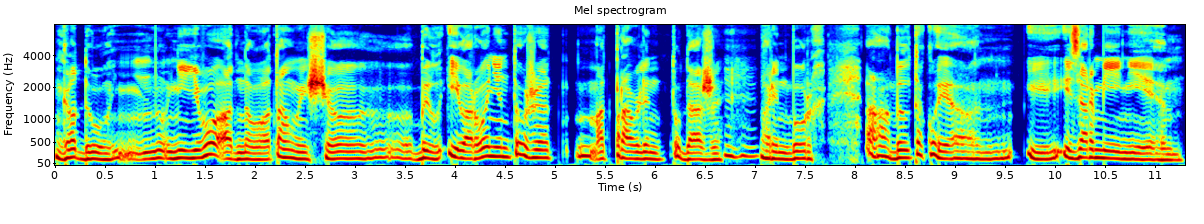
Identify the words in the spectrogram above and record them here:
году, ну, не его одного, а там еще был и Воронин тоже отправлен туда же, угу. в Оренбург. А был такой а, и, из Армении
